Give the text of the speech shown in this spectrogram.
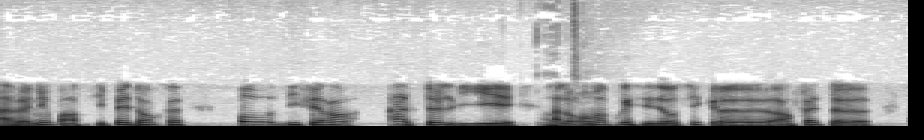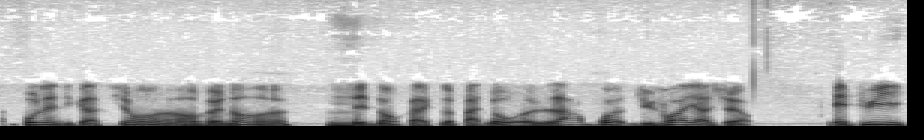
à venir participer donc aux différents atelier. Ok. Alors, on va préciser aussi que, en fait, euh, pour l'indication, euh, en venant, Mhm. c'est donc avec le panneau l'arbre du voyageur. Et puis,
